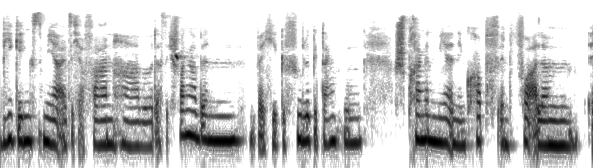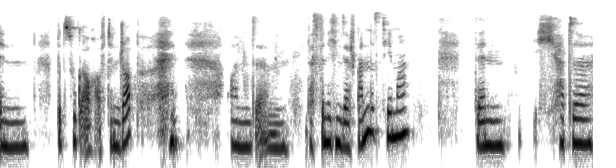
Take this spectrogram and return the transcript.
wie ging es mir, als ich erfahren habe, dass ich schwanger bin? Welche Gefühle, Gedanken sprangen mir in den Kopf, in, vor allem in Bezug auch auf den Job? Und ähm, das finde ich ein sehr spannendes Thema, denn ich hatte,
